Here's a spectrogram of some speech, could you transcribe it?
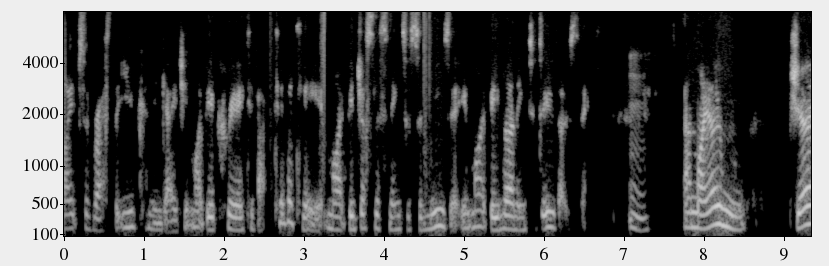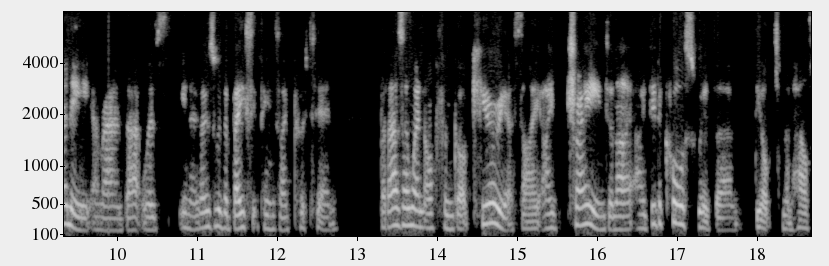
types of rest that you can engage it might be a creative activity it might be just listening to some music it might be learning to do those things Mm. and my own journey around that was, you know, those were the basic things I put in. But as I went off and got curious, I, I trained and I, I did a course with um, the Optimum Health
